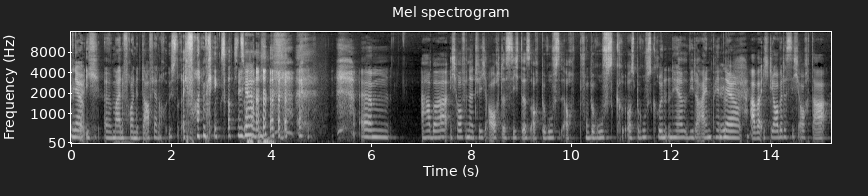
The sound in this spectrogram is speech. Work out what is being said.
Ja. Weil ich, äh, meine Freundin darf ja nach Österreich fahren im Gegensatz zu Ja. ähm, aber ich hoffe natürlich auch, dass sich das auch, Berufs-, auch von Berufs aus Berufsgründen her wieder einpendelt. Ja. Aber ich glaube, dass sich auch da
